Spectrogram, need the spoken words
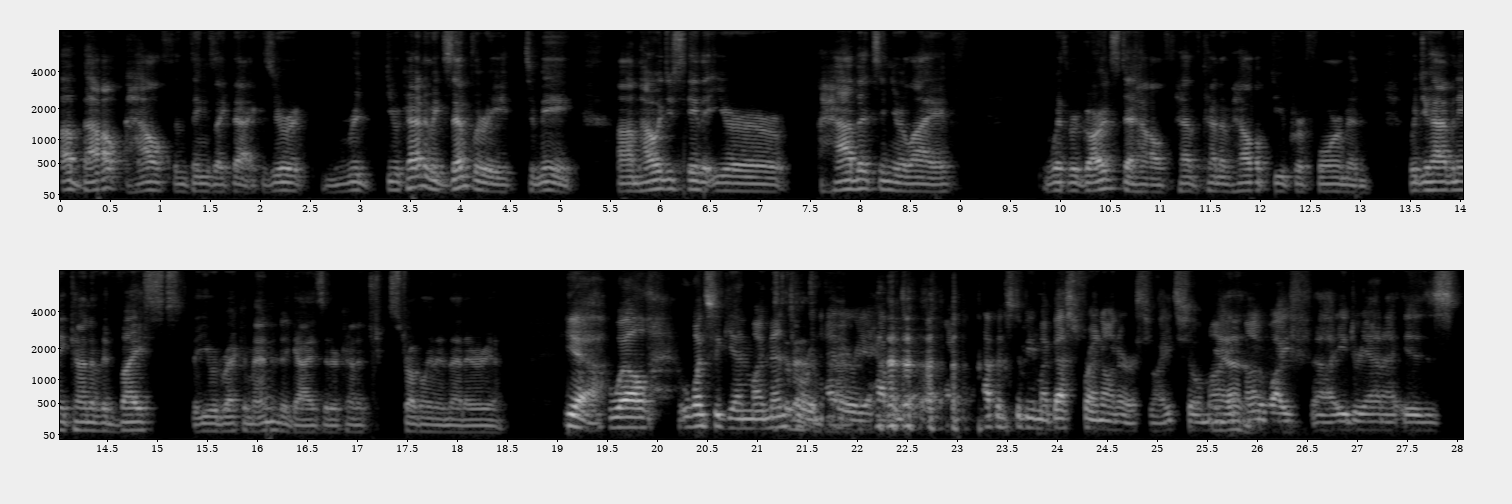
about health and things like that? Because you're you're kind of exemplary to me. Um, how would you say that your habits in your life with regards to health have kind of helped you perform? And would you have any kind of advice that you would recommend to guys that are kind of struggling in that area? Yeah well once again my mentor in that area happens, happens to be my best friend on earth right? So my yeah. my wife uh, adriana is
